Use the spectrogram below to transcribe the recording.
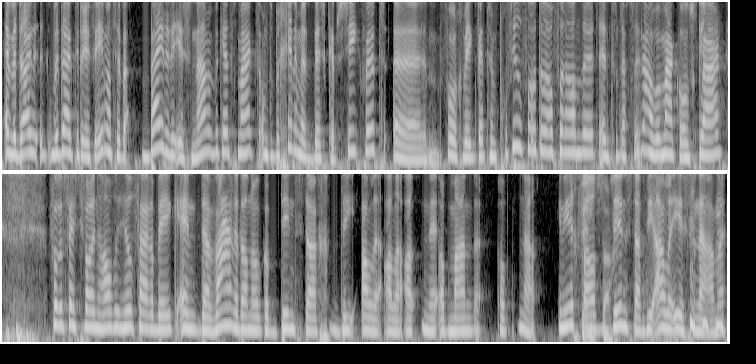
en we, duiken, we duiken er even in, want ze hebben beide de eerste namen bekendgemaakt. Om te beginnen met Best Kept Secret. Eh, vorige week werd hun profielfoto al veranderd. En toen dachten we, nou, we maken ons klaar voor het festival in Hal- Hilvarenbeek. En daar waren dan ook op dinsdag die alle, alle, alle- nee, op maandag, op, nou... In ieder geval Dinsdag. dinsdag, die allereerste namen.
